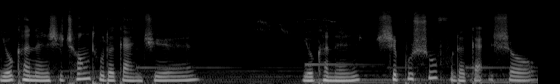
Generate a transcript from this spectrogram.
有可能是冲突的感觉，有可能是不舒服的感受。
